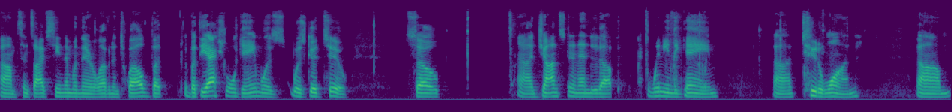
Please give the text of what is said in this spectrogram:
um, since I've seen them when they're 11 and 12. But but the actual game was was good too. So uh, Johnston ended up winning the game uh, two to one, um,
